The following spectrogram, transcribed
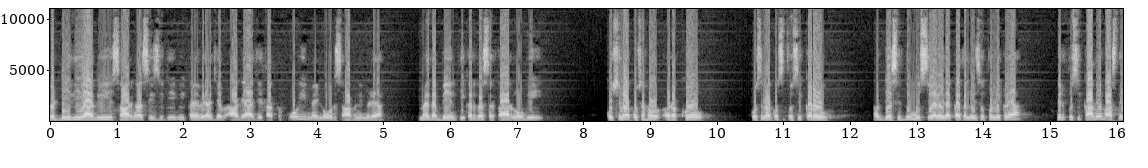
ਗੱਡੀ ਦੀ ਆ ਗਈ, ਸਾਰੀਆਂ ਸੀਸੀਟੀਵੀ ਕੈਮਰਿਆਂ 'ਚ ਆ ਗਿਆ, ਅਜੇ ਤੱਕ ਕੋਈ ਮੈਨੂੰ ਇਨਸਾਫ ਨਹੀਂ ਮਿਲਿਆ। ਮੈਂ ਤਾਂ ਬੇਨਤੀ ਕਰਦਾ ਸਰਕਾਰ ਨੂੰ ਵੀ ਕੁਛ ਨਾ ਕੁਛ ਹੋ- ਰੱਖੋ, ਕੁਛ ਨਾ ਕੁਛ ਤੁਸੀਂ ਕਰੋ। ਅੱਗੇ ਸਿੱਧੂ ਮੂਸੇਵਾਲੇ ਦਾ ਕਤਲ ਇਸ ਉੱਥੋਂ ਨਿਕਲਿਆ। ਫਿਰ ਤੁਸੀਂ ਕਾਦੇ ਵਾਸਤੇ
